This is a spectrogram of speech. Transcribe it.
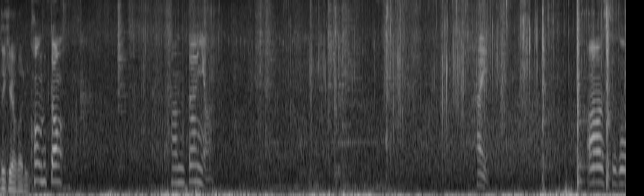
出来上がり。簡単。簡単やん。はい。あーすごい。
